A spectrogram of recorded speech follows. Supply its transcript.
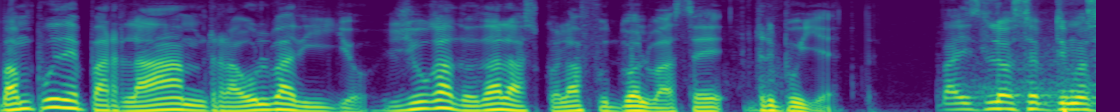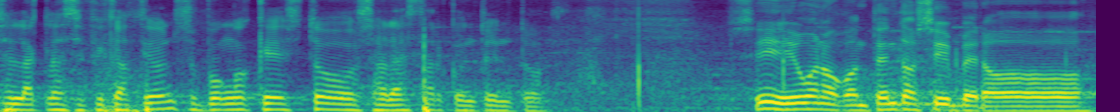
vam poder parlar amb Raúl Badillo, jugador de l'Escola Futbol Base Ripollet. Vais los séptimos en la clasificación, supongo que esto os hará estar contentos. Sí, bueno, contento sí, pero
